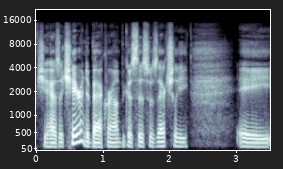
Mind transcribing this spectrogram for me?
She has a chair in the background because this was actually a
